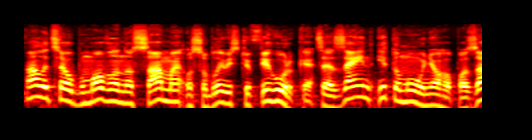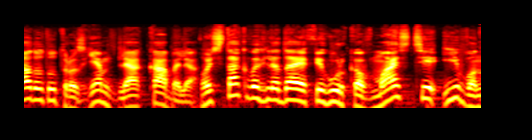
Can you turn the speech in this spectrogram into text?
але це обумовлено саме особливістю фігурки. Це Зейн, і тому у нього позаду тут роз'єм для кабеля. Ось так виглядає фігурка в масці, і вона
